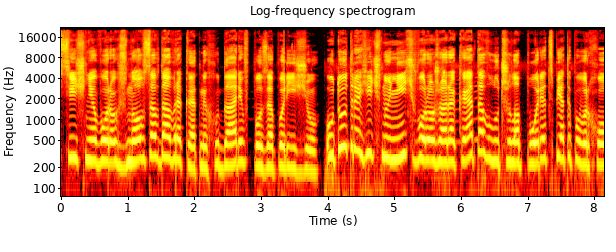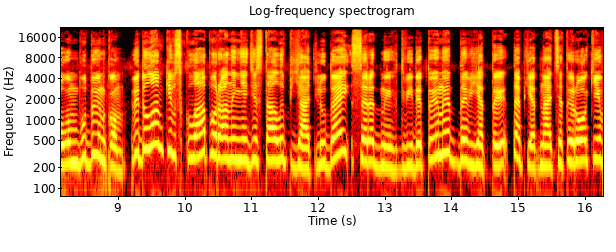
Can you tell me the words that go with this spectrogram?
січня ворог знов завдав ракетних ударів по Запоріжжю. У ту трагічну ніч ворожа ракета влучила поряд з п'ятиповерховим будинком. Від уламків скла поранення дістали п'ять людей, серед них дві дитини 9 та 15 років.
